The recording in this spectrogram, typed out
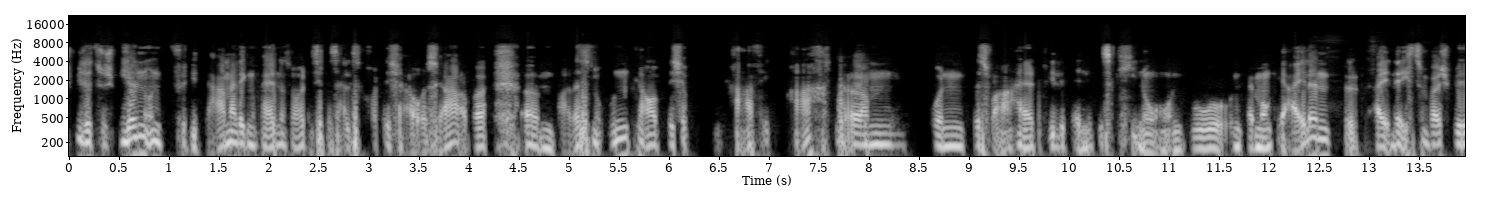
Spiele zu spielen und für die damaligen Verhältnisse heute sieht das alles grottig aus, ja, aber ähm, war das eine unglaubliche Grafikpracht. Ähm, und es war halt wie lebendiges Kino. Und du, und bei Monkey Island äh, erinnere ich zum Beispiel,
